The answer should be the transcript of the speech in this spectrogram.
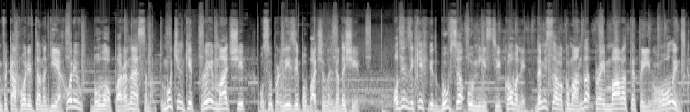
МФК Хорів та Надія Хорів було перенесено, тому тільки три матчі у Суперлізі побачили глядачі. Один з яких відбувся у місті Ковалі, де місцева команда приймала ТТІ Волинськ.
